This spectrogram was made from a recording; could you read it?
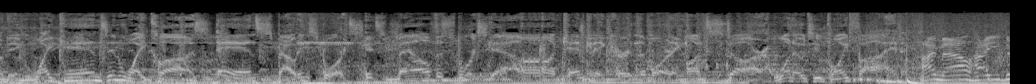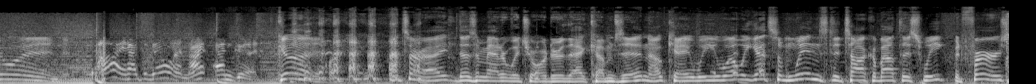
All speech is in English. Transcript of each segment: Pounding white cans and white claws. And spouting sports. It's Mal the Sports Gal on Ken Knick Kurt in the morning on Star 102.5. Hi, Mal. How you doing? Hi, how's it going? I, I'm good. Good. That's all right. Doesn't matter which order that comes in. Okay. We well, we got some wins to talk about this week, but first,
